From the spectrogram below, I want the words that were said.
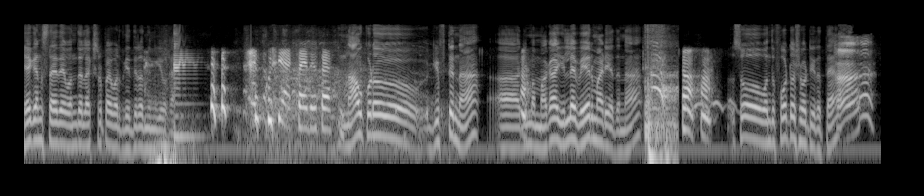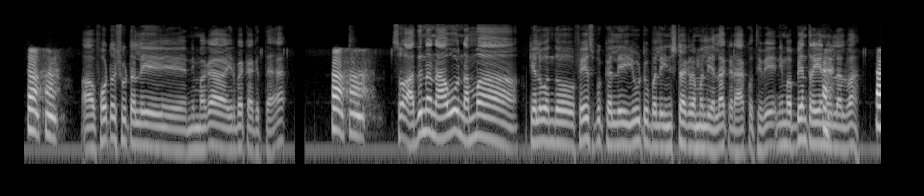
ಹೇಗೆ ಅನಿಸ್ತಾ ಇದೆ ಒಂದು ಲಕ್ಷ ರೂಪಾಯಿ ವರ್ತ್ ಗೆದ್ದಿರೋದು ನಿಮ್ಗೆ ಇವಾಗ? ಖುಷಿ ಆಗ್ತಾ ಇದೆ ಸರ್. ನಾವು ಕೊಡೋ ಗಿಫ್ಟನ್ನ ನಿಮ್ಮ ಮಗ ಇಲ್ಲೇ ವೇರ್ ಮಾಡಿ ಅದನ್ನ. ಹಾ ಹಾ. ಸೊ ಒಂದು ಫೋಟೋ ಶೂಟ್ ಇರುತ್ತೆ. ಹಾ? ಹಾ ಆ ಫೋಟೋ ಶೂಟಲ್ಲಿ ನಿಮ್ಮ ಮಗ ಇರಬೇಕಾಗುತ್ತೆ. ಹಾ ಹಾ. ಸೊ ಅದನ್ನ ನಾವು ನಮ್ಮ ಕೆಲವೊಂದು ಫೇಸ್ಬುಕ್ಕಲ್ಲಿ ಯೂಟ್ಯೂಬಲ್ಲಿ ಇನ್ಸ್ಟಾಗ್ರಾಮಲ್ಲಿ ಎಲ್ಲ ಕಡೆ ಹಾಕೋತೀವಿ. ನಿಮ್ಮ ಅಭ್ಯಂತರ ಏನಿಲ್ಲ ಇಲ್ಲ ಅಲ್ವಾ ಆ,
